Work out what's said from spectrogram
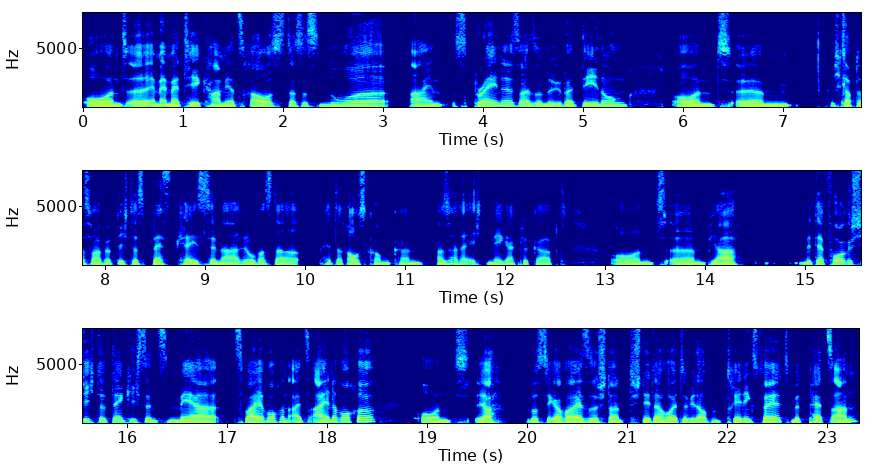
und äh, im MRT kam jetzt raus, dass es nur ein Sprain ist, also eine Überdehnung und ähm, ich glaube, das war wirklich das Best-Case-Szenario, was da hätte rauskommen können. Also hat er echt mega Glück gehabt. Und ähm, ja, mit der Vorgeschichte, denke ich, sind es mehr zwei Wochen als eine Woche. Und ja, lustigerweise stand, steht er heute wieder auf dem Trainingsfeld mit Pads an.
